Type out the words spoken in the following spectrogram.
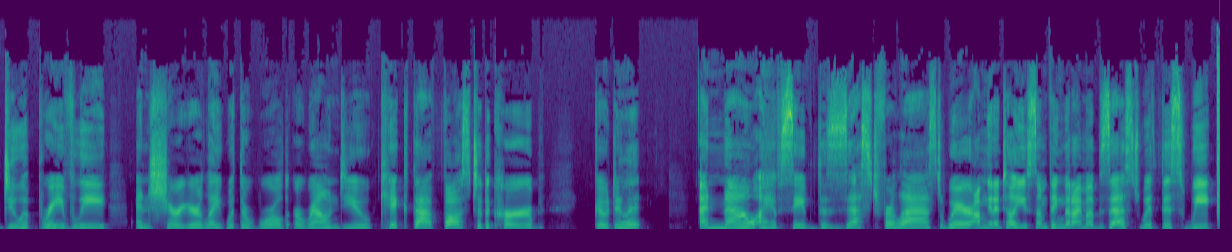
do it bravely, and share your light with the world around you. Kick that FOSS to the curb. Go do it. And now I have saved the zest for last, where I'm going to tell you something that I'm obsessed with this week.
